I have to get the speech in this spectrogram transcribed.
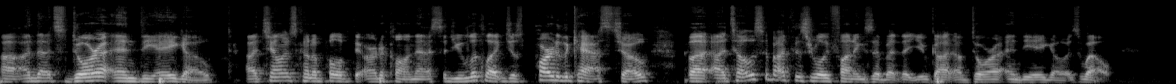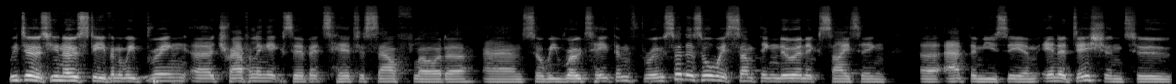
uh, and that's Dora and Diego. Uh, Chandler's going to pull up the article on that. I said you look like just part of the cast show, but uh, tell us about this really fun exhibit that you've got of Dora and Diego as well. We do, as you know, Steven. We bring uh, traveling exhibits here to South Florida, and so we rotate them through. So there's always something new and exciting uh, at the museum, in addition to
